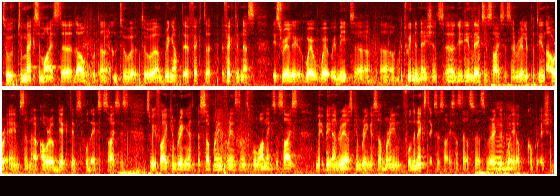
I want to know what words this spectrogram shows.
to to maximize the, the output and, and to uh, to um, bring up the effect, uh, effectiveness is really where where we meet uh, uh, between the nations in the exercises and really put in our aims and our, our, objectives for the exercises. So if I can bring a, a submarine, for instance, for one exercise maybe Andreas can bring a submarine for the next exercise instead. So that's a very mm -hmm. good mm-hmm. way of cooperation.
